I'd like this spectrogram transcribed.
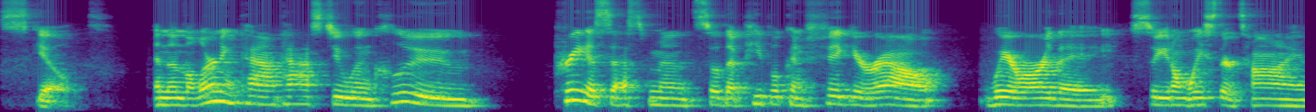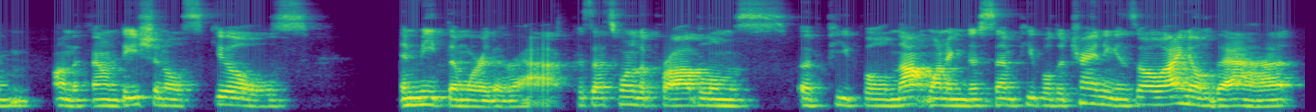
skills? And then the learning path has to include pre assessment so that people can figure out where are they so you don't waste their time on the foundational skills and meet them where they're at. Because that's one of the problems of people not wanting to send people to training is oh i know that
